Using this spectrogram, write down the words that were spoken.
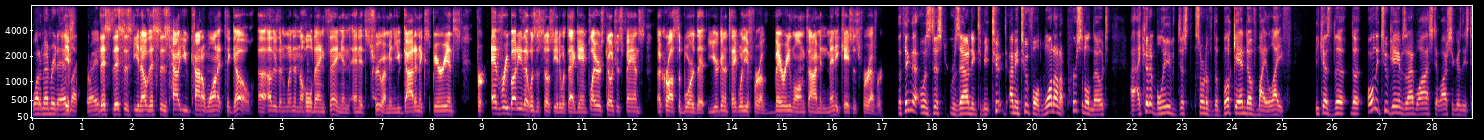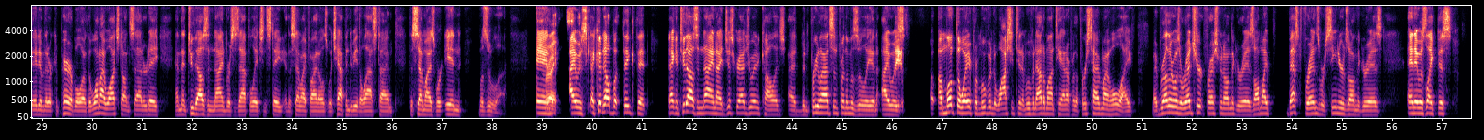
What a memory to end like, right? this this is you know this is how you kind of want it to go uh, other than winning the whole dang thing and and it's true i mean you got an experience for everybody that was associated with that game players coaches fans across the board that you're going to take with you for a very long time in many cases forever. The thing that was just resounding to me two i mean twofold. One on a personal note I, I couldn't believe just sort of the bookend of my life because the the only two games that i've watched at washington grizzly stadium that are comparable are the one i watched on saturday and then 2009 versus appalachian state in the semifinals which happened to be the last time the semis were in missoula. And Right. i was i couldn't help but think that back in 2009 i had just graduated college i had been freelancing for the missoulian i was a month away from moving to Washington and moving out of Montana for the first time in my whole life. My brother was a redshirt freshman on the Griz. All my best friends were seniors on the Griz. And it was like this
